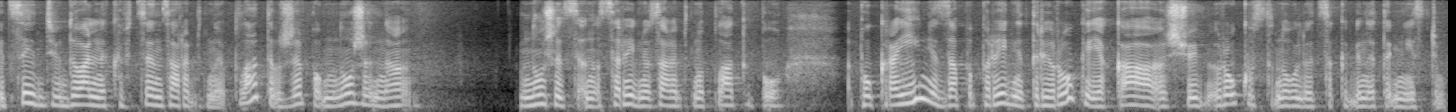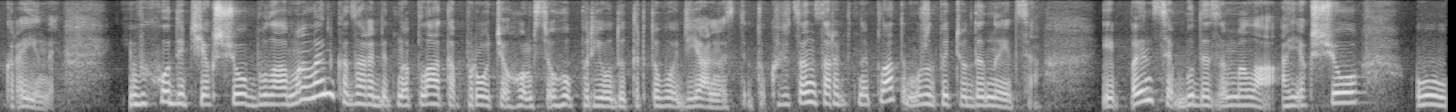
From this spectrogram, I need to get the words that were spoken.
І цей індивідуальний коефіцієнт заробітної плати вже помножить на множиться на середню заробітну плату по по країні за попередні три роки, яка щороку встановлюється Кабінетом міністрів України. І виходить, якщо була маленька заробітна плата протягом всього періоду трудової діяльності, то коефіцієнт заробітної плати може бути одиниця, і пенсія буде замала. А якщо у,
